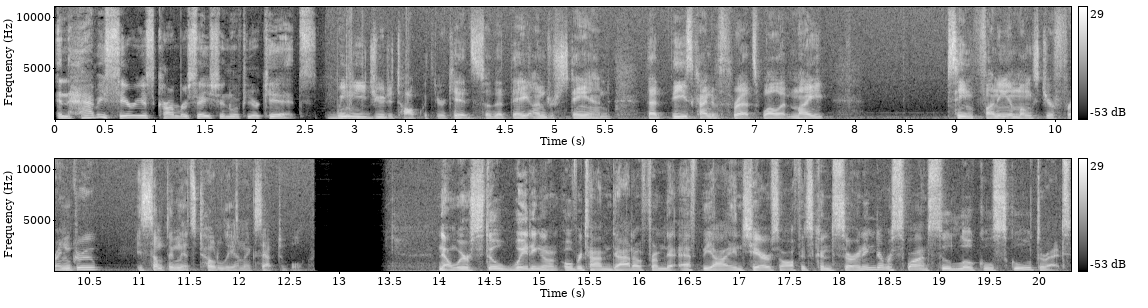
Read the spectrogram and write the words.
and have a serious conversation with your kids. We need you to talk with your kids so that they understand that these kind of threats, while it might seem funny amongst your friend group is something that's totally unacceptable. Now, we're still waiting on overtime data from the FBI and Sheriff's Office concerning the response to local school threats.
